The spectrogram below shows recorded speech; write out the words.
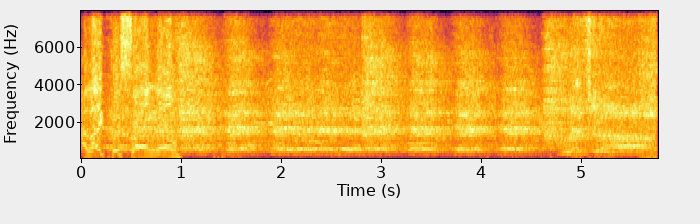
I like this song though. Everyone,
